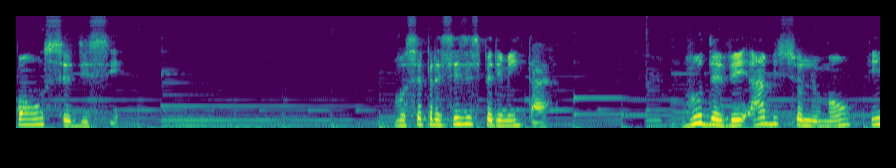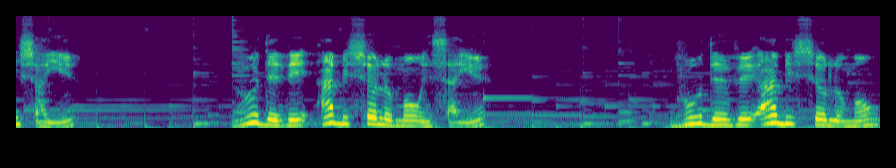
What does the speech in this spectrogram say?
pensez d'ici? Você precisa experimentar. Vous devez absolument essayer. Vous devez absolument essayer. Vous devez absolument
